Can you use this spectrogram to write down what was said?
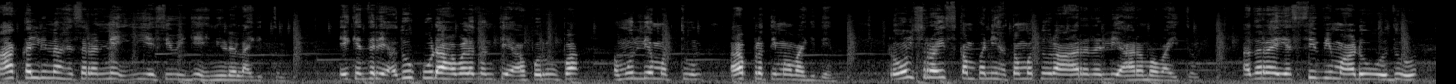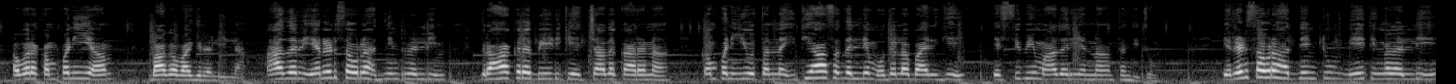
ಆ ಕಲ್ಲಿನ ಹೆಸರನ್ನೇ ಈ ಎಸ್ಯುವಿಗೆ ನೀಡಲಾಗಿತ್ತು. ಏಕೆಂದರೆ ಅದು ಕೂಡ ಹವಳದಂತೆ ಅಪರೂಪ, ಅಮೂಲ್ಯ ಮತ್ತು ಅಪ್ರತಿಮವಾಗಿದೆ. ರೋಲ್ಸ್ ರಾಯ್ಸ್ ಕಂಪನಿ ಹತ್ತೊಂಬತ್ತು ನೂರ ಆರರಲ್ಲಿ ಆರಂಭವಾಯಿತು. ಅದರ ಎಸ್ ಮಾಡುವುದು ಅವರ ಕಂಪನಿಯ ಭಾಗವಾಗಿರಲಿಲ್ಲ. ಆದರೆ ಎರಡು ಸಾವಿರದ ಹದಿನೆಂಟರಲ್ಲಿ ಗ್ರಾಹಕರ ಬೇಡಿಕೆ ಹೆಚ್ಚಾದ ಕಾರಣ ಕಂಪನಿಯು ತನ್ನ ಇತಿಹಾಸದಲ್ಲೇ ಮೊದಲ ಬಾರಿಗೆ ಎಸ್ ಮಾದರಿಯನ್ನ ತಂದಿತು. ಎರಡು ಸಾವಿರದ ಹದಿನೆಂಟು ಮೇ ತಿಂಗಳಲ್ಲಿ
